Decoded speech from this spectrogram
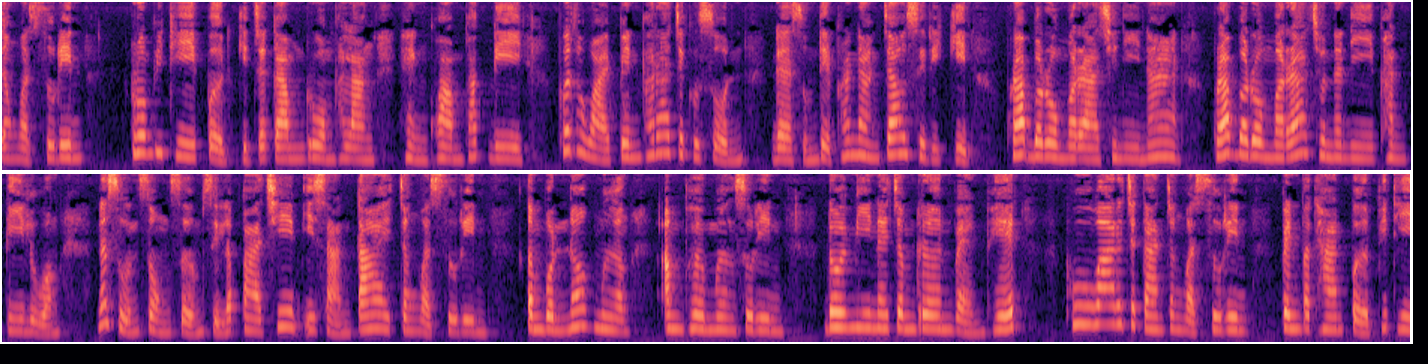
จังหวัดสุรินทร์ ร่วมพิธีเปิดกิจกรรมรวมพลังแห่งความพักดี เพื่อถวายเป็นพระราชกุศล แด่สมเด็จพระนางเจ้าสิริกิติ์พระบรมราชินีนาถพระบรมราชชนนีพันปีหลวง ณ ศูนย์ส่งเสริมศิลปาชีพอีสานใต้จังหวัดสุรินทร์ตำบลนอกเมือง อำเภอเมืองสุรินทร์ โดยมีนายจำเริญแหวนเพชร ผู้ว่าราชการจังหวัดสุรินทร์เป็นประธานเปิดพิธี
